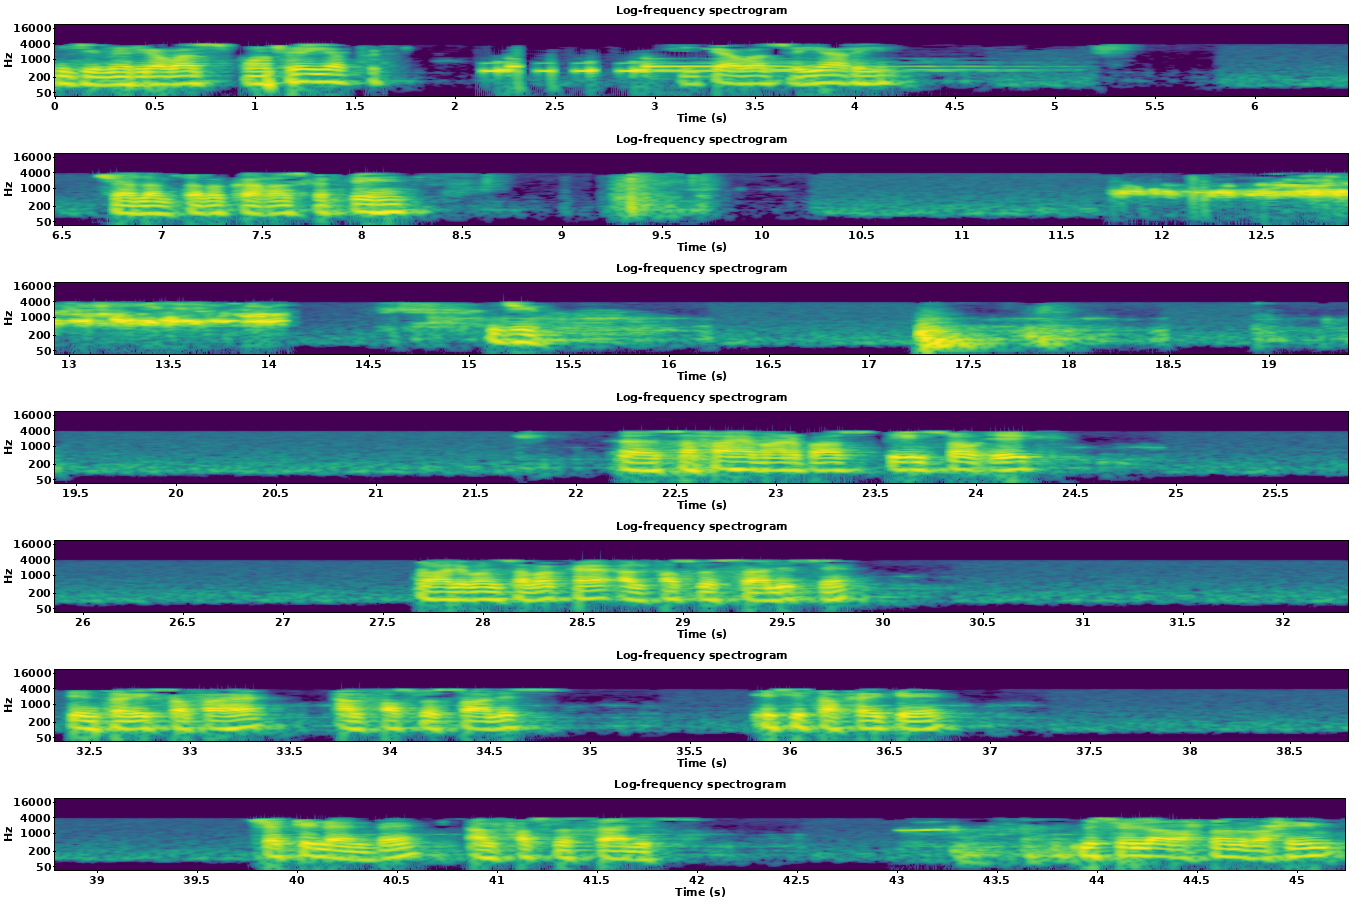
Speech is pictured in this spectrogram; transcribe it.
جی میری آواز پہنچ رہی ہے اب تک؟ ٹھیک ہے، آواز صحیح آ رہی ہے۔ انشاءاللہ ہم سبق کا آغاز کرتے ہیں۔ جی۔ صفحہ ہے ہمارے پاس تین سو ایک۔ غالباً سبق ہے، الفصل الثالث سے۔ تین سو ایک صفحہ ہے، الفصل الثالث۔ اسی صفحے کے چھٹی لائن پہ، الفصل الثالث۔ بسم اللہ الرحمن الرحیم۔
